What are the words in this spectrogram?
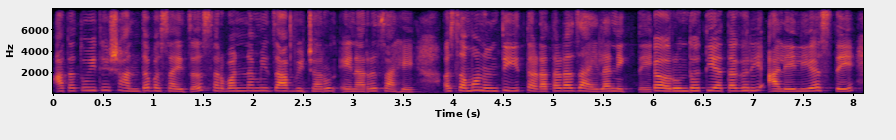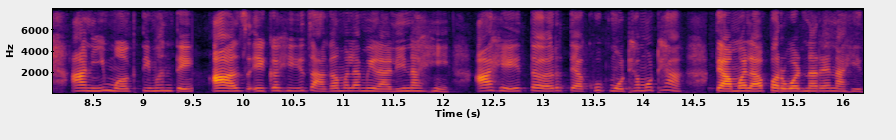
आता तू इथे शांत बसायचं. सर्वांना मी जाब विचारून येणारच आहे. असं म्हणून ती तडातडा जायला निघते. अरुंधती आता घरी आलेली असते आणि मग ती म्हणते आज एकही जागा मला मिळाली नाही. आहे तर त्या खूप मोठ्या मोठ्या त्या मला परवडणाऱ्या नाहीत.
